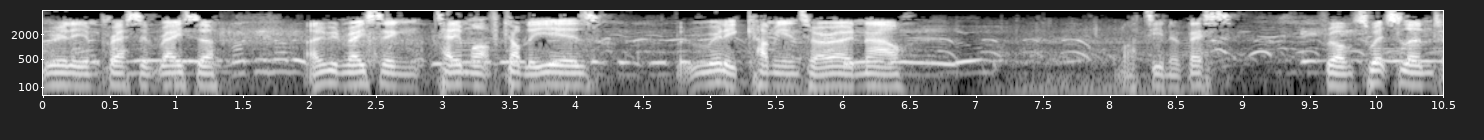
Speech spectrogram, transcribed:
Really impressive racer. Only been racing telemark for a couple of years, but really coming into her own now. Martina Wyss from Switzerland.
